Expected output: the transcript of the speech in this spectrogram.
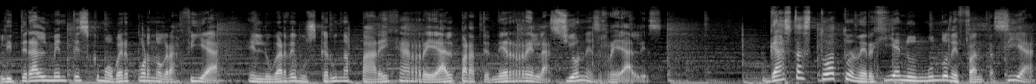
Literalmente es como ver pornografía en lugar de buscar una pareja real para tener relaciones reales. Gastas toda tu energía en un mundo de fantasía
